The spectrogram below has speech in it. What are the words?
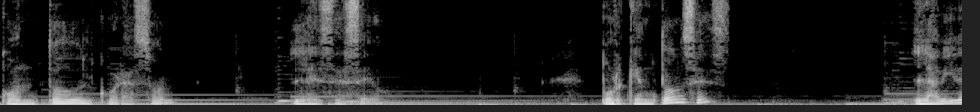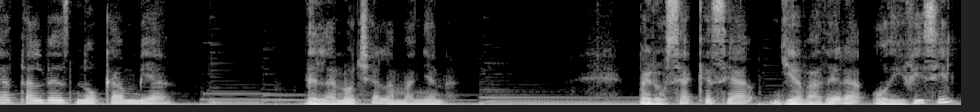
con todo el corazón, les deseo. Porque entonces, la vida tal vez no cambia de la noche a la mañana. Pero sea que sea llevadera o difícil,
